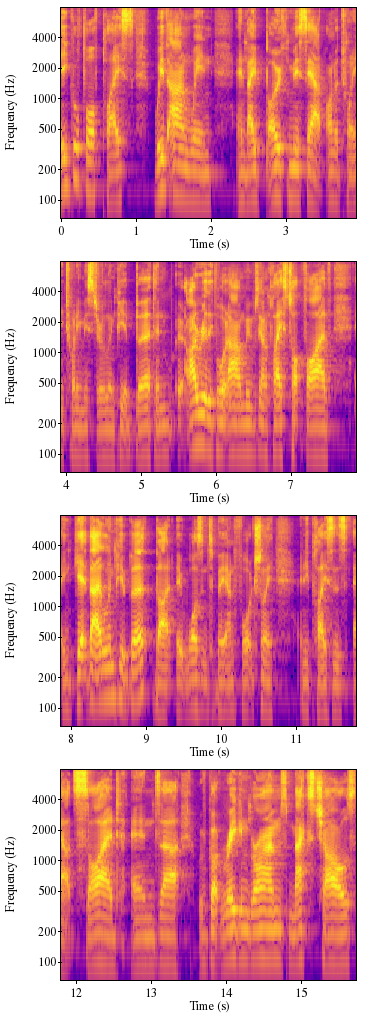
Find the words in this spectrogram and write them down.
equal fourth place with Anh Nguyen, and they both miss out on a 2020 Mr. Olympia berth. And I really thought Anh Nguyen was going to place top five and get that Olympia berth, but it wasn't to be, unfortunately. And he places outside. And uh, we've got Regan Grimes, Maxx Charles,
